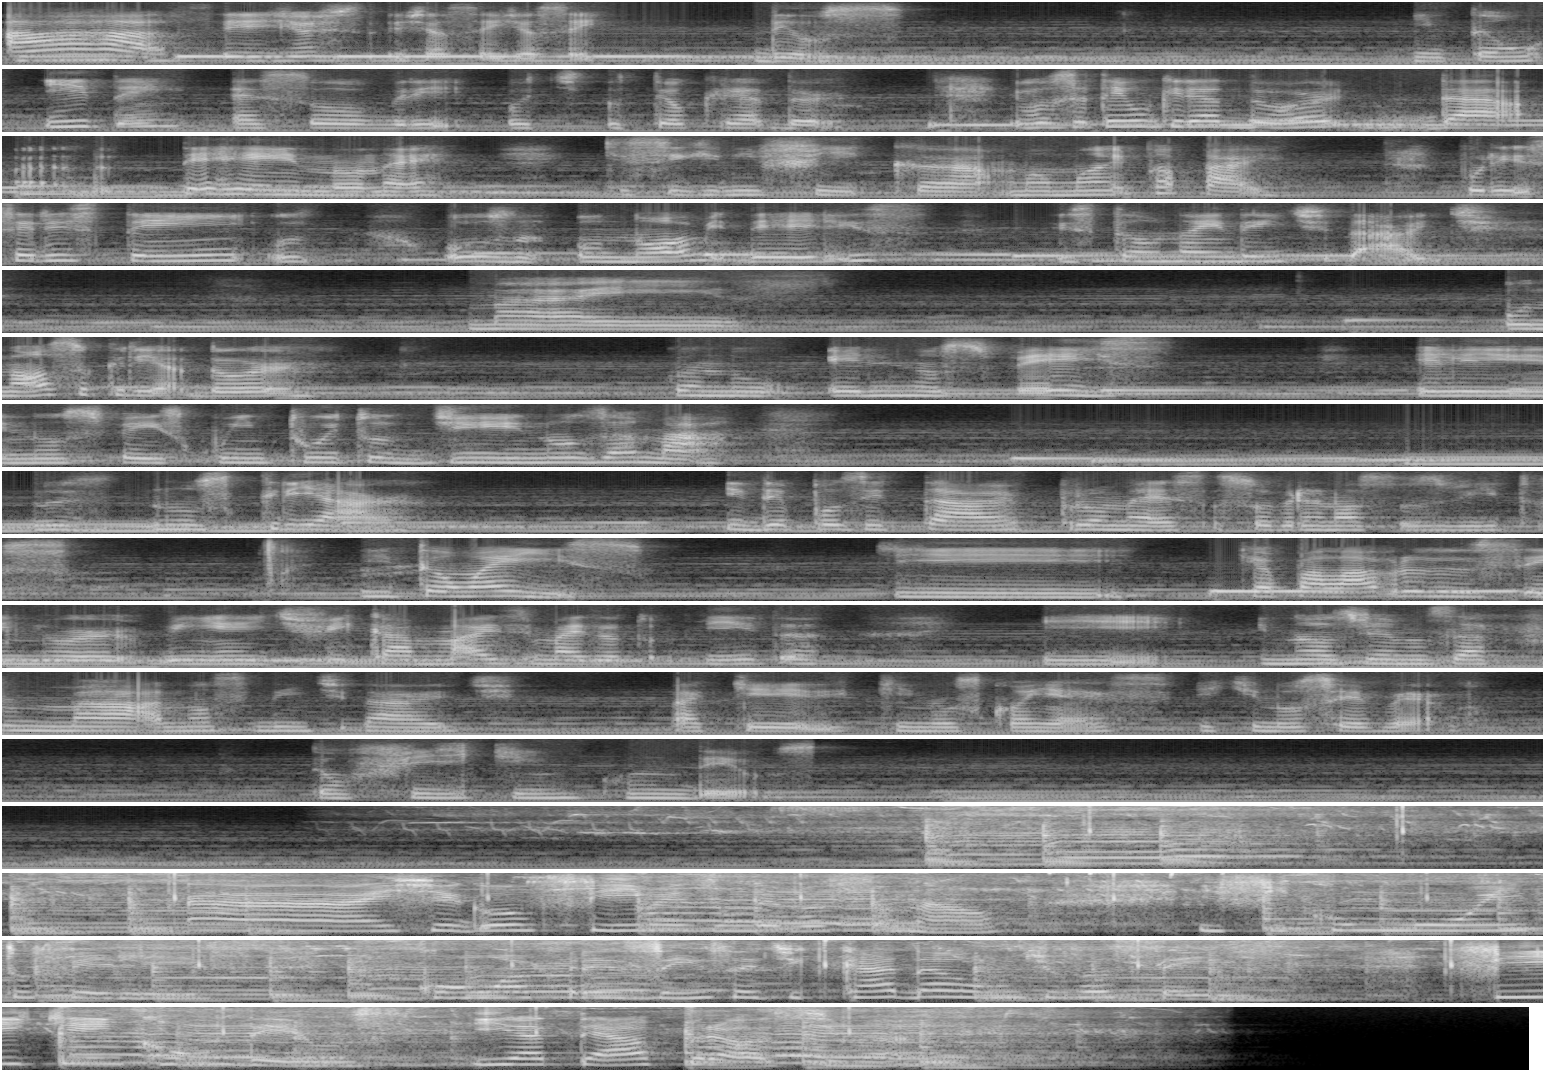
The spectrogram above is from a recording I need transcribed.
Ah, sei, já, já sei, já sei. Deus. Então, idem é sobre o, o teu criador. E você tem o criador da, terreno, né? Que significa mamãe e papai. Por isso eles têm os, o nome deles estão na identidade. Mas o nosso criador, quando ele nos fez, ele nos fez com o intuito de nos amar nos criar e depositar promessas sobre as nossas vidas. Então é isso. Que, que a palavra do Senhor venha edificar mais e mais a tua vida e, e nós vamos afirmar a nossa identidade naquele que nos conhece e que nos revela. Então fiquem com Deus. Chegou o fim mais um devocional e fico muito feliz com a presença de cada um de vocês. Fiquem com Deus e até a próxima!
